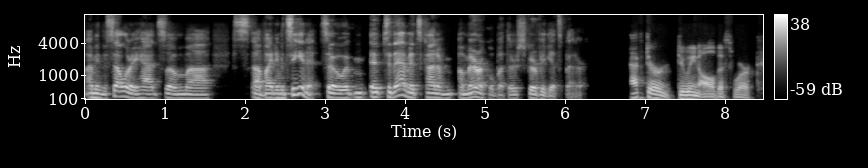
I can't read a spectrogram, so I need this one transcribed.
I mean, the celery had some uh, uh, vitamin C in it. So it, it, to them, it's kind of a miracle, but their scurvy gets better. After doing all this work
